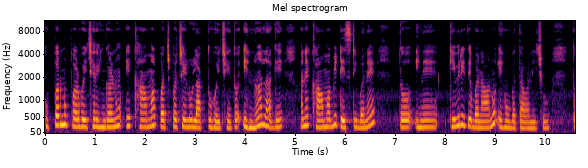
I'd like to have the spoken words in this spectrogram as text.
ઉપરનું પડ હોય છે રીંગણનું, એ ખાવામાં પચપચેલું લાગતું હોય છે. તો એ ન લાગે અને ખાવામાં બી ટેસ્ટી બને. તો એને કેવી રીતે બનાવવાનું એ હું બતાવવાની છું. તો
